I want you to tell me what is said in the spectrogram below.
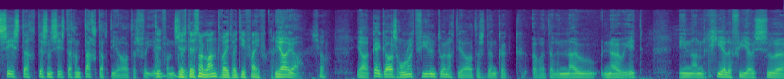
60 tussen 60 en 80 teaters vir een van sy. Dis dis nou landwyd wat jy 5 kry. Ja, ja. Sjoe. Ja, kyk, daar's 124 teaters dink ek wat hulle nou nou het en dan gee hulle vir jou so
